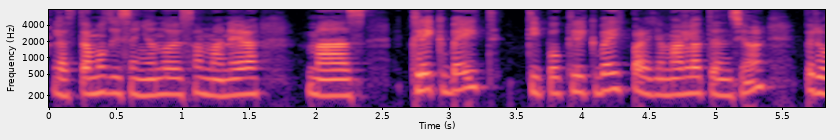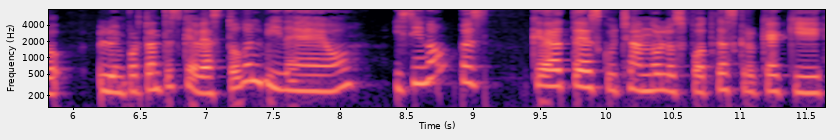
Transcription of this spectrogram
las estamos diseñando de esa manera más clickbait, tipo clickbait para llamar la atención, pero lo importante es que veas todo el video y si no, pues quédate escuchando los podcasts. Creo que aquí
